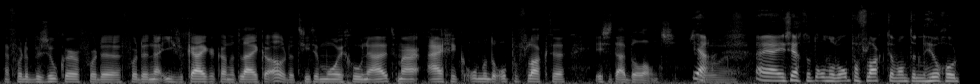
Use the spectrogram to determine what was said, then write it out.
En voor de bezoeker, voor de, voor de naïeve kijker kan het lijken... oh, dat ziet er mooi groen uit. Maar eigenlijk onder de oppervlakte is het uit balans. Zo, Ja. eh, Nou ja, je zegt het onder de oppervlakte, want een heel groot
